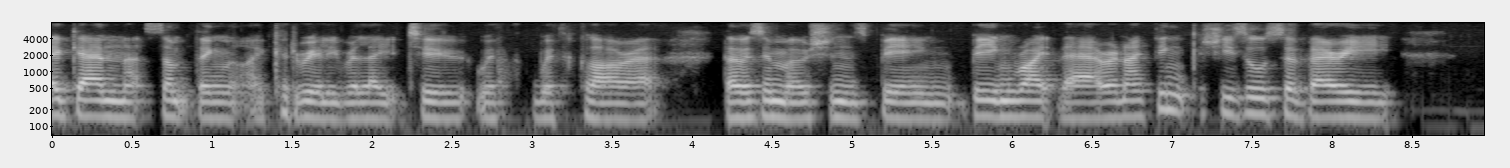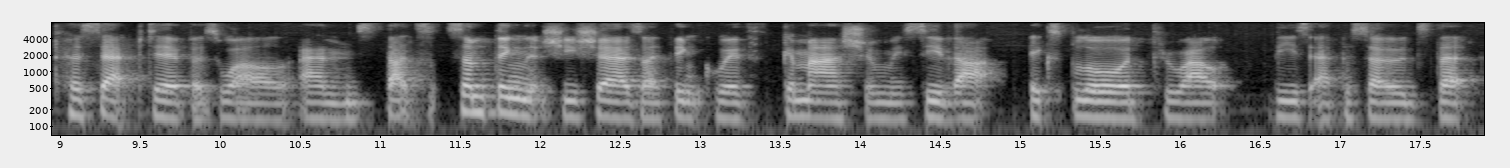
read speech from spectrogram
again that's something that i could really relate to with with clara those emotions being being right there. And i think she's also very perceptive as well. And that's something that she shares, I think, with Gamache. And we see that explored throughout these episodes that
